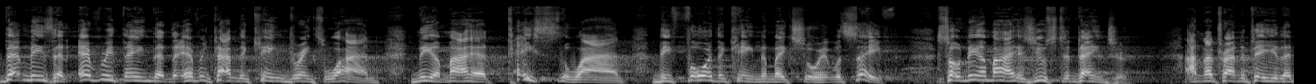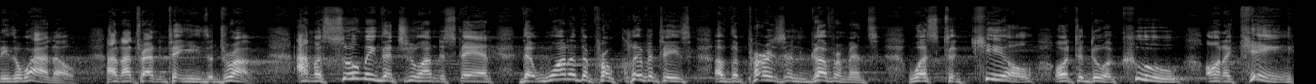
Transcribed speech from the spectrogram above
That means that everything that the, every time the king drinks wine, Nehemiah tastes the wine before the king to make sure it was safe. So Nehemiah is used to danger. I'm not trying to tell you that he's a wino. I'm not trying to tell you he's a drunk. I'm assuming that you understand that one of the proclivities of the Persian governments was to kill or to do a coup on a king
